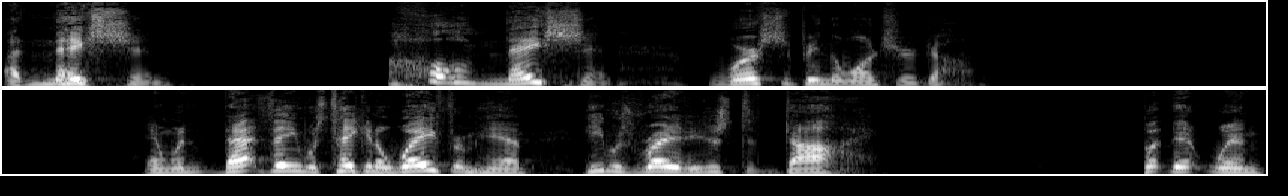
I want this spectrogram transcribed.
a nation, a whole nation, worshiping the one true God. And when that thing was taken away from him, he was ready to just to die. But that when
